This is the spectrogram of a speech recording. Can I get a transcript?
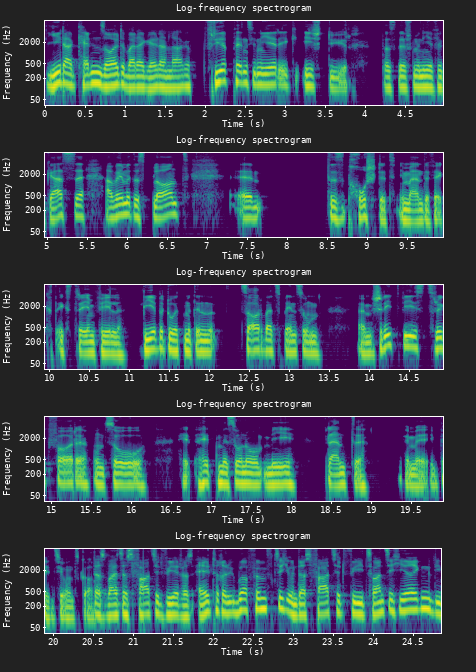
jeder kennen sollte bei der Geldanlage. Frühpensionierung ist teuer. Das darf man nie vergessen. Auch wenn man das plant, ähm, das kostet im Endeffekt extrem viel. Lieber tut man dann das Arbeitspensum ähm, schrittweise zurückfahren und so hat man so noch mehr Rente wenn man in Pension geht. Das war jetzt das Fazit für die etwas älteren über 50 und das Fazit für die 20-Jährigen, die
